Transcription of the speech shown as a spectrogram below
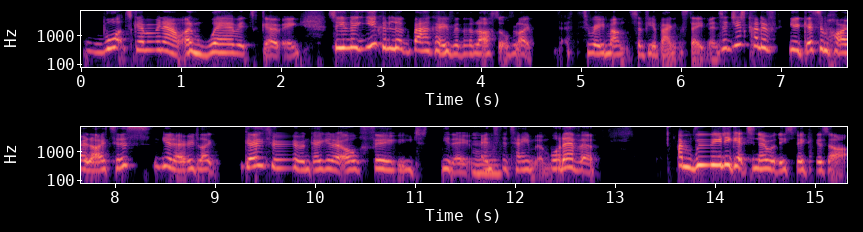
what's going out and where it's going. So you know you can look back over the last sort of like three months of your bank statements and just kind of you know get some highlighters you know like go through and go you know oh food you know Mm. entertainment whatever and really get to know what these figures are.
